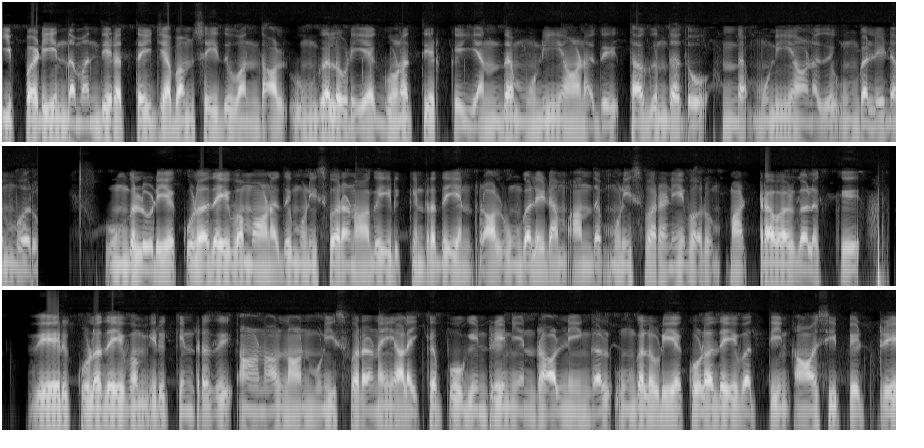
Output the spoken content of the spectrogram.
இப்படி இந்த மந்திரத்தை ஜபம் செய்து வந்தால் உங்களுடைய குணத்திற்கு எந்த முனியானது தகுந்ததோ அந்த முனியானது உங்களிடம் வரும். உங்களுடைய குலதெய்வமானது முனீஸ்வரனாக இருக்கின்றது என்றால் உங்களிடம் அந்த முனீஸ்வரனே வரும். மற்றவர்களுக்கு வேறு குலதெய்வம் இருக்கின்றது. ஆனால் நான் முனீஸ்வரனை அழைக்கப் போகின்றேன் என்றால் நீங்கள் உங்களுடைய குலதெய்வத்தின் ஆசி பெற்றே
